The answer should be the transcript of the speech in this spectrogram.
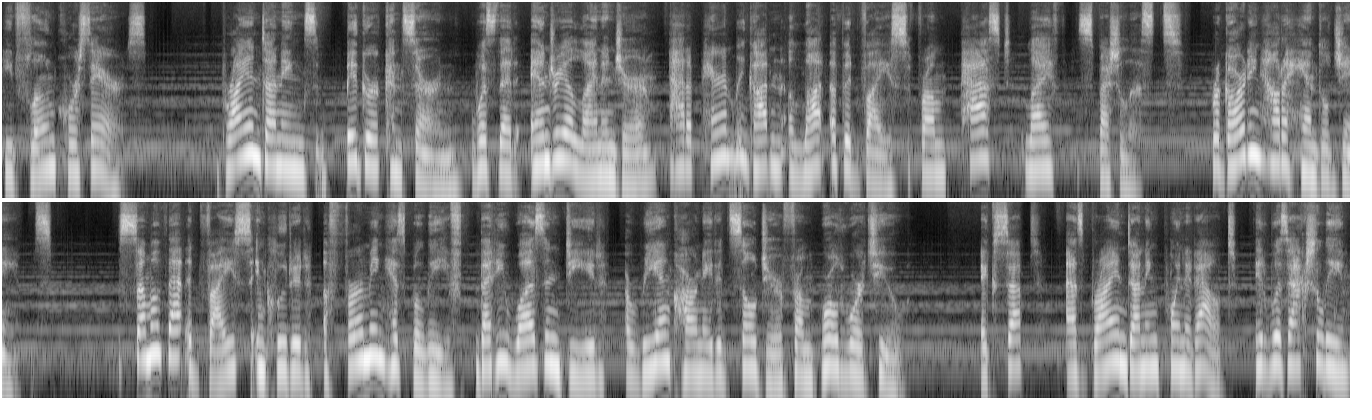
he'd flown Corsairs. Brian Dunning's bigger concern was that Andrea Leininger had apparently gotten a lot of advice from past life specialists regarding how to handle James. Some of that advice included affirming his belief that he was indeed a reincarnated soldier from World War II. Except, as Brian Dunning pointed out, it was actually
